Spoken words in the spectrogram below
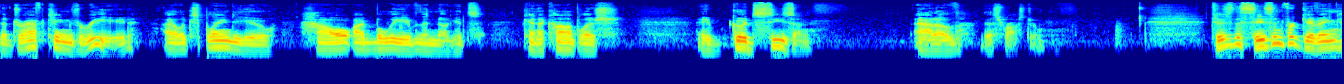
the DraftKings read, I'll explain to you how I believe the Nuggets can accomplish a good season out of this roster. Tis the season for giving,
